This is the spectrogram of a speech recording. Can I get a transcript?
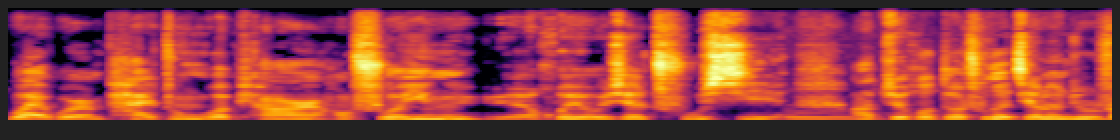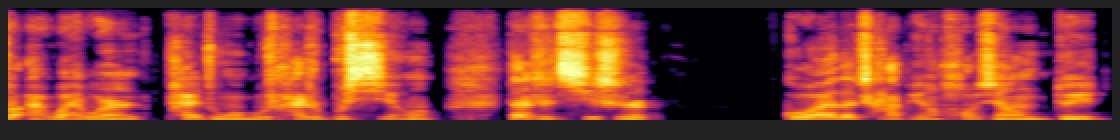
外国人拍中国片儿，然后说英语，会有一些出戏，嗯啊，最后得出的结论就是说，哎，外国人拍中国故事还是不行。但是其实，国外的差评好像对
